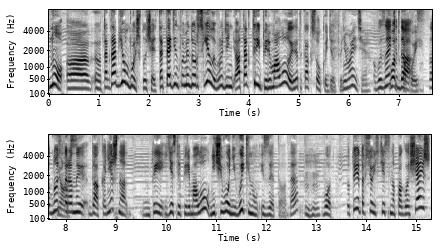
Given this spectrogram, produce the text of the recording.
Но э, э, тогда объем больше получается. Так ты один помидор съел, и вроде, а так три перемолол, и это как сок идет, понимаете? Вы знаете, Вот да, какой с одной нюанс. стороны, да, конечно, ты, если перемолол, ничего не выкинул из этого, да, вот, то ты это все, естественно, поглощаешь,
